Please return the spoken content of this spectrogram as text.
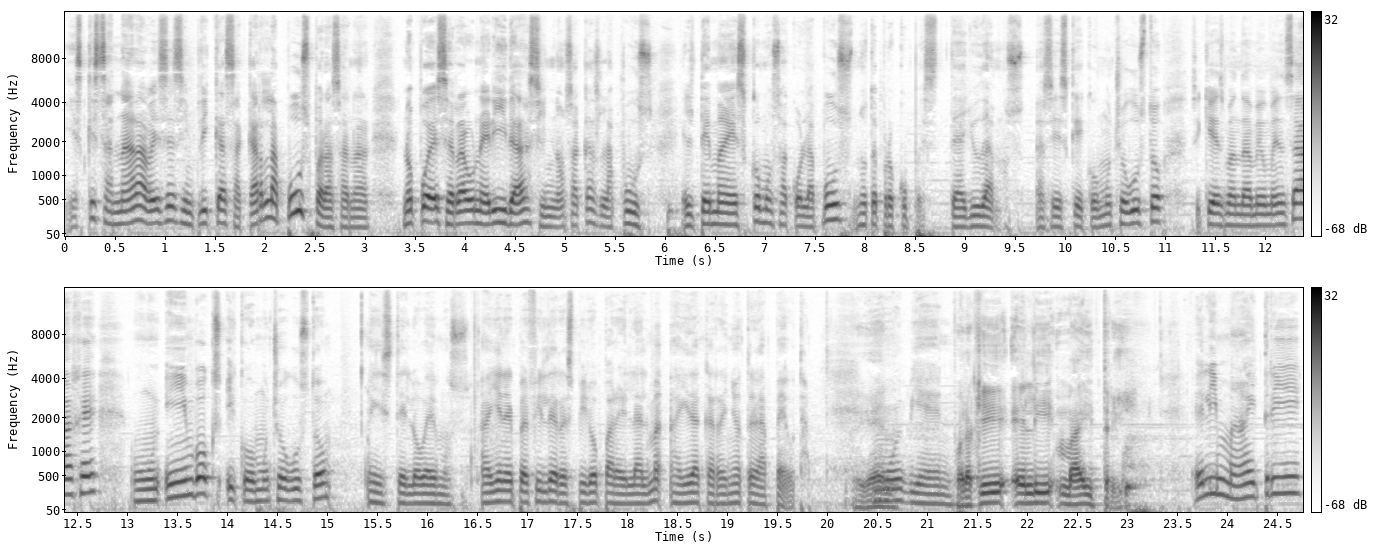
Y es que sanar a veces implica sacar la pus para sanar. No puedes cerrar una herida si no sacas la pus. El tema es cómo saco la pus. No te preocupes, te ayudamos. Así es que con mucho gusto, si quieres mandarme un mensaje, un inbox y con mucho gusto este lo vemos. Ahí en el perfil de Respiro para el Alma, Aida Carreño, terapeuta. Muy bien. Muy bien. Por aquí Eli Maitri. Eli Maitri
